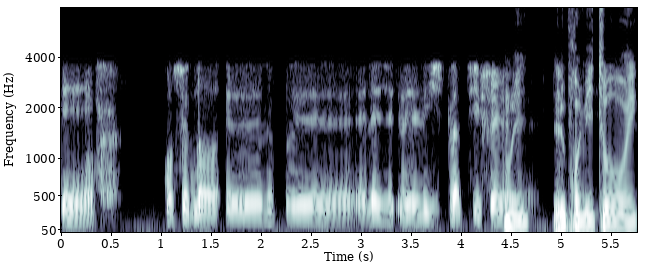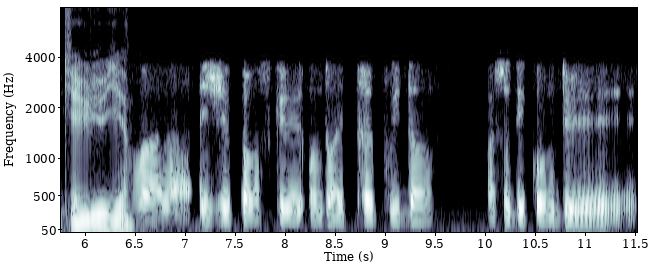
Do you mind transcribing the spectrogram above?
Et concernant euh, le- euh, les, les législatifs, euh, Oui, le premier tour oui, qui a eu lieu hier. voilà, et je pense qu'on doit être très prudent face au décompte de,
